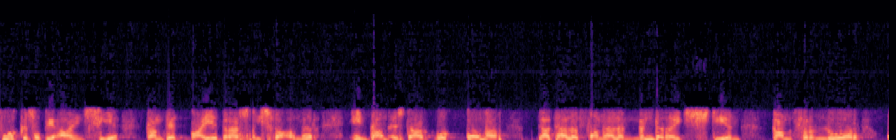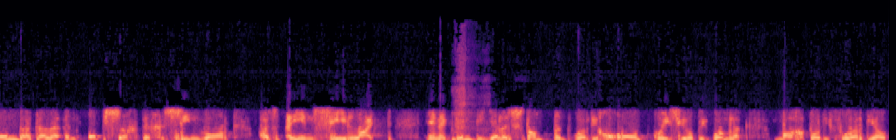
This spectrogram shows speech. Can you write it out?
fokus op die ANC kan dit baie drasties verander en dan is daar ook kommer dat hulle van hulle minderheidssteun kan verloor omdat hulle in opsigte gesien word as ANC light en ek dink die hele standpunt oor die grondkwessie op die oomblik mag tot die voordeel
